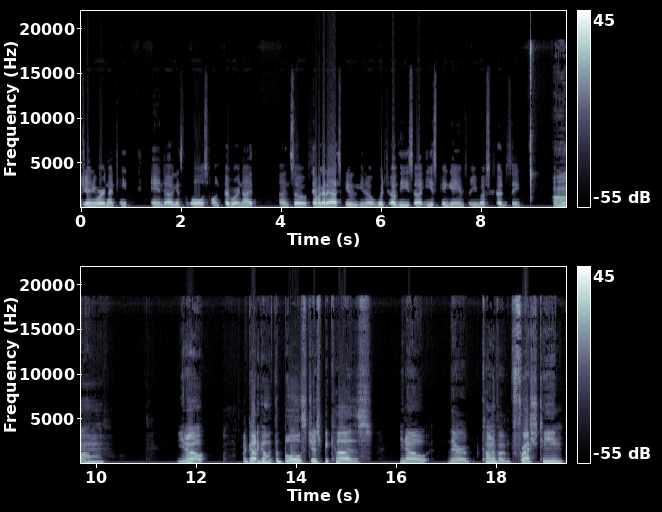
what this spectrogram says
January 19th, and against the Bulls on February 9th. And so, Sam, I got to ask you, you know, which of these ESPN games are you most excited to see? Um, you know, I got to go with the Bulls just because, you know, they're kind of a fresh team,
